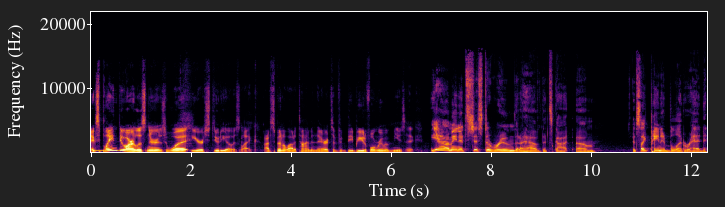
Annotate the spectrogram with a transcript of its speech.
Explain to our listeners what your studio is like. I've spent a lot of time in there. It's a beautiful room of music. yeah. I mean, it's just a room that I have that's got um, it's like painted blood red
